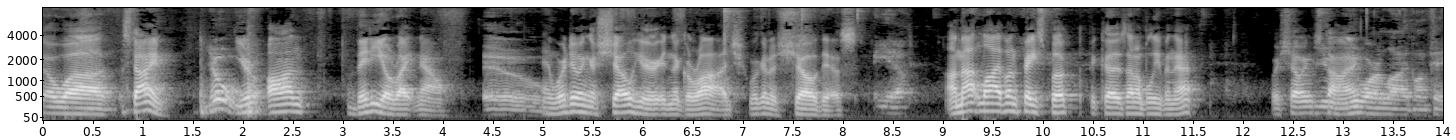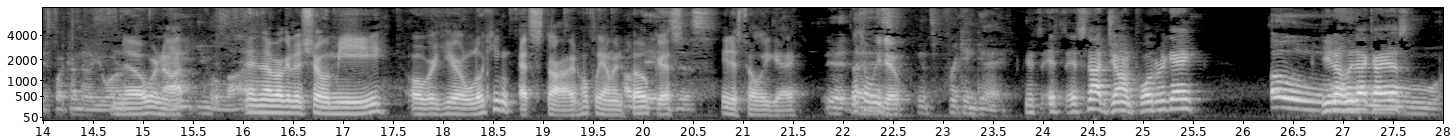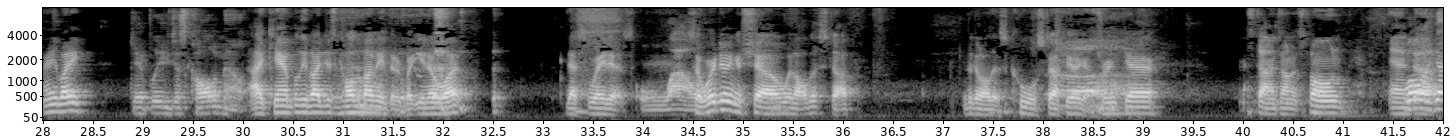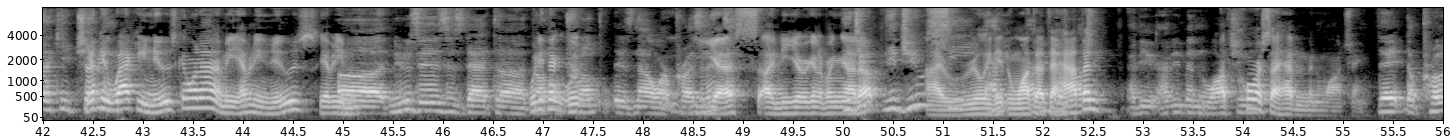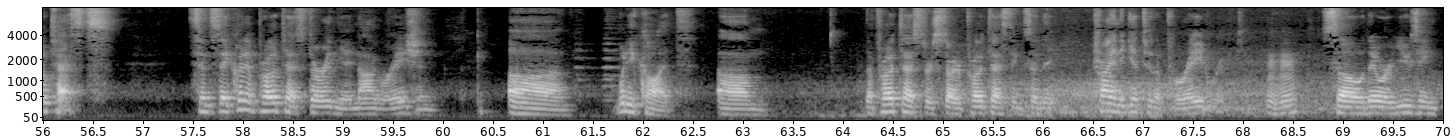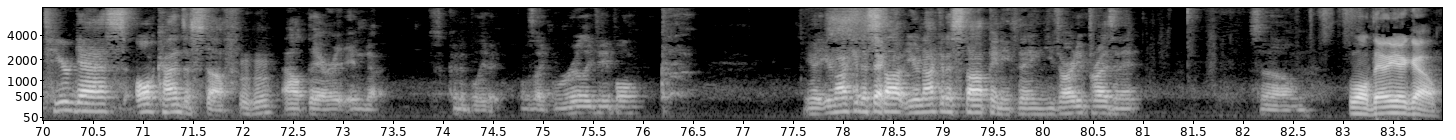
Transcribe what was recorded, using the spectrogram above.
So, uh, Stein, Yo. you're on video right now, Oh. and we're doing a show here in the garage. We're going to show this. Yeah. I'm not live on Facebook because I don't believe in that. We're showing You, Stein. you are live on Facebook. I know you are. No, we're not. You, you are live. And then we're going to show me over here looking at Stein. Hopefully, I'm in How gay focus. is this? It is totally gay. Yeah, That's that what we do. It's freaking gay. It's, it's, it's not John Porter gay. Oh. You know who that guy is? Anybody? Can't believe you just called him out. I can't believe I just called him out either. But you know what? That's the way it is. Wow. So we're doing a show with all this stuff. Look at all this cool stuff here. I got drink there. Stein's on his phone. And well, uh, I got to keep do you have any wacky news going on? I mean, you have any news? You have any? uh, news is is that uh, What do you Donald think- Trump is now our president. yes, I knew you were going to bring Did that you, up. Did you? I see, really didn't you- want that to happen. watching? Have you Have you been watching? Of course, I haven't been watching. the the protests since they couldn't protest during the inauguration uh, what do you call it? Um, the protesters started protesting so they trying to get to the parade route. Mm-hmm. so they were using tear gas all kinds of stuff Mm-hmm. out there and uh, just couldn't believe it. I was like really people? Yeah you're not going to stop you're not going to stop anything. He's already president. So Well, there you go.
